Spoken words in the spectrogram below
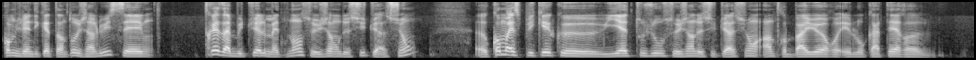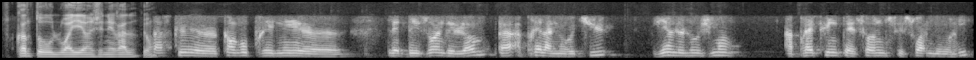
comme je l'indiquais tantôt, Jean-Louis, c'est très habituel maintenant ce genre de situation. Euh, comment expliquer qu'il y ait toujours ce genre de situation entre bailleurs et locataires euh, quant au loyer en général? Parce que euh, quand vous prenez les besoins de l'homme, après la nourriture, vient le logement. Après qu'une personne se soit nourrie,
